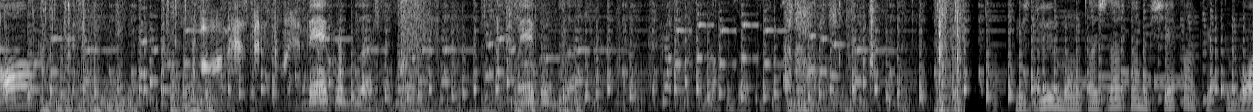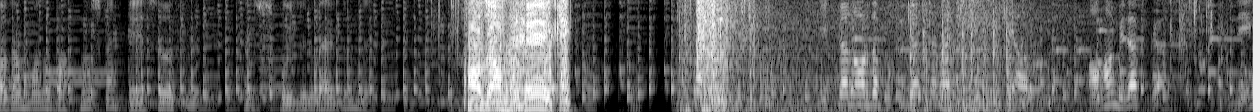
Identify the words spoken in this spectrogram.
Aa. B kurdular. B kurdular. Allah rızası için. Videoyu montajlarken bir şey fark ettim. Bu adam bana bakmazken HS atıyor. Hadi spoiler'ı verdim de. Adam hack. Cidden orada pusacak kadar geri ki aldım. Aha bir dakika. Ne?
